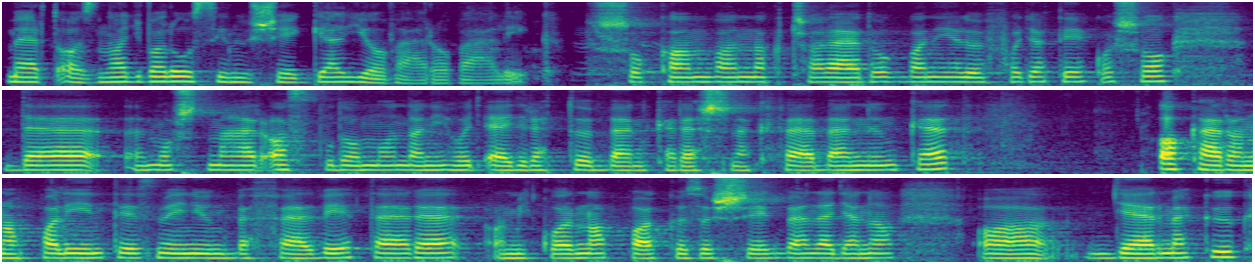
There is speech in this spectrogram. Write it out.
mert az nagy valószínűséggel javára válik. Sokan vannak családokban élő fogyatékosok, de most már azt tudom mondani, hogy egyre többen keresnek fel bennünket, akár a nappali intézményünkbe felvételre, amikor nappal közösségben legyen a, a gyermekük,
